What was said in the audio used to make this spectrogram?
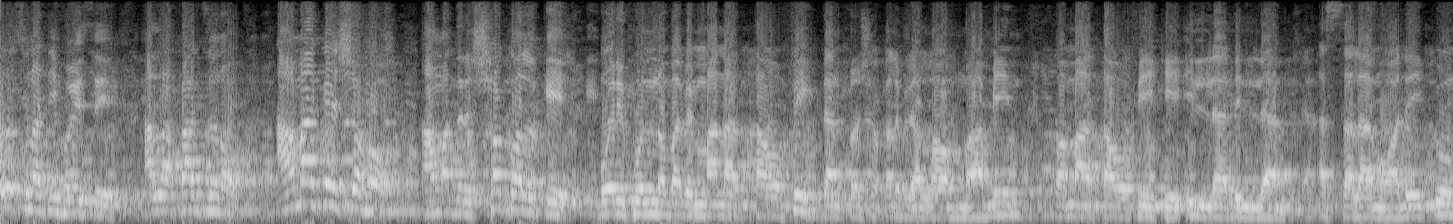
আলোচনাটি হয়েছে, আল্লাহ পাক যেন আমাকে সহ আমাদের সকলকে পরিপূর্ণভাবে মানার তৌফিক দান করো সকলে আল্লাহুম্মা আমিন। ওয়া মা তৌফিকি ইল্লা বিল্লাহ। আসসালামু আলাইকুম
